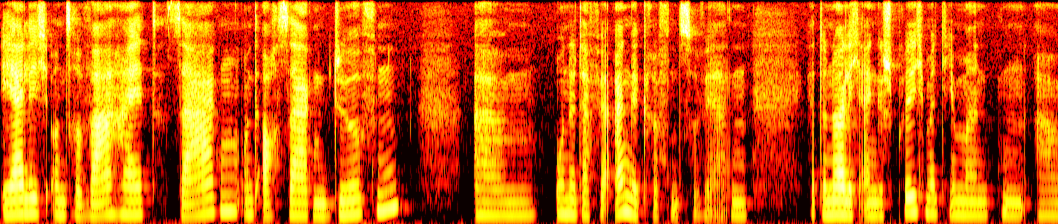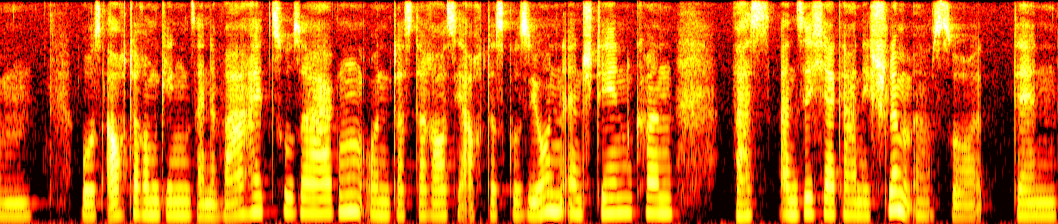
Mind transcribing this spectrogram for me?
ehrlich unsere Wahrheit sagen und auch sagen dürfen, ähm, ohne dafür angegriffen zu werden. Ich hatte neulich ein Gespräch mit jemandem, ähm, wo es auch darum ging, seine Wahrheit zu sagen und dass daraus ja auch Diskussionen entstehen können, was an sich ja gar nicht schlimm ist. So. Denn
